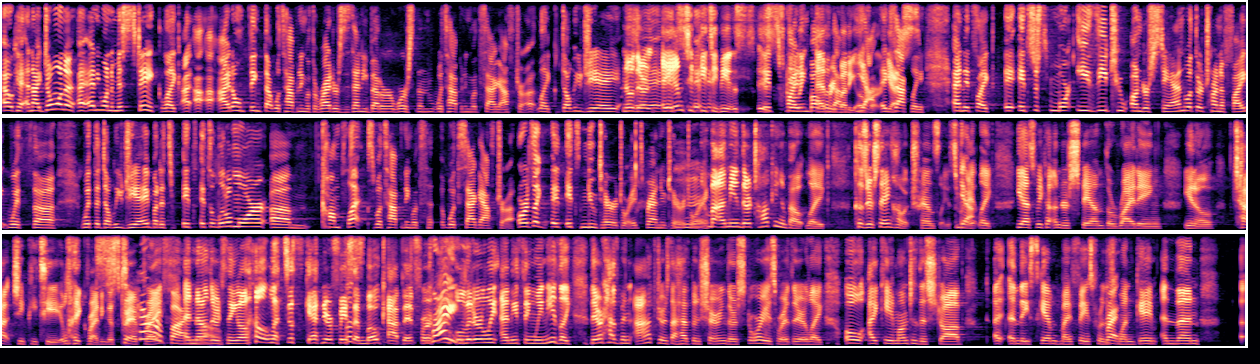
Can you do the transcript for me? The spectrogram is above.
Okay, and I don't want to anyone to mistake. Like, I, I I don't think that what's happening with the writers is any better or worse than what's happening with SAG-AFTRA. Like WGA, No, they're- it's- AMC-PTP is- is it's fighting both everybody of them. over. Yeah, Yes. exactly. And it's like it, it's just more easy to understand what they're trying to fight with uh, with the WGA, but it's it's it's a little more um, complex what's happening with with SAG-AFTRA, or it's like it, it's new territory. It's brand new territory. But I mean, they're talking about like, because you're saying how it translates, right? Yeah. Like, yes, we can understand the writing, you know, chat GPT, like writing a script, right? And now though. they're thinking, oh, let's just scan your face and mocap it for Right. literally anything we need. Like, there have been actors that have been sharing their stories where they're like, oh, I came onto this job and they scammed my face for this Right. one game. And then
